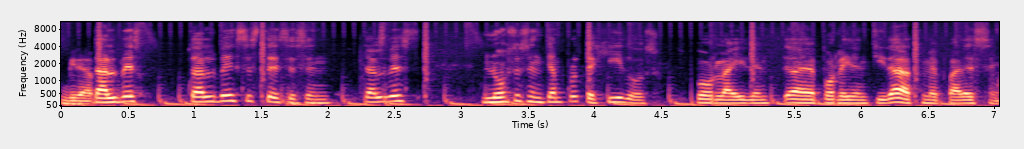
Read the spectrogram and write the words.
Mira, tal vez tal vez este se tal vez no se sentían protegidos por la, eh, por la identidad, me parece.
